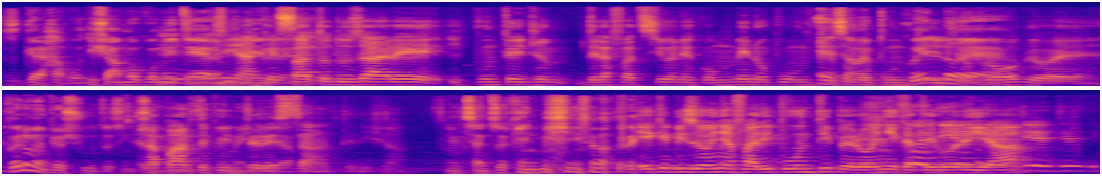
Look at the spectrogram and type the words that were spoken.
sgravo diciamo come mm-hmm. termine. Sì, anche il fatto di usare il punteggio della fazione con meno punti esatto, come punteggio è, proprio è, quello mi è piaciuto sinceramente. È la parte più interessante idea. diciamo. Nel senso che il minore. E che bisogna fare i punti per ogni categoria, oddio, oddio, oddio,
